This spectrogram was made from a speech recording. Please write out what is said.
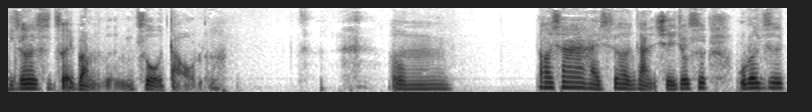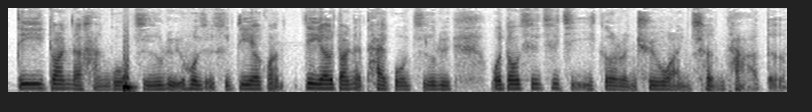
你真的是最棒的，你做到了。嗯，到现在还是很感谢，就是无论是第一段的韩国之旅，或者是第二关、第二段的泰国之旅，我都是自己一个人去完成它的。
